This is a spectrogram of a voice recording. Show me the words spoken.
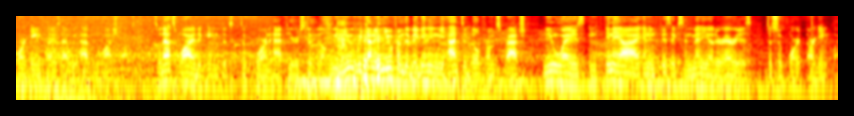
core gameplays that we have in Watch Dogs. So that's why the game took, took four and a half years to build. We knew, we kind of knew from the beginning we had to build from scratch new ways in, in AI and in physics and many other areas to support our gameplay.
